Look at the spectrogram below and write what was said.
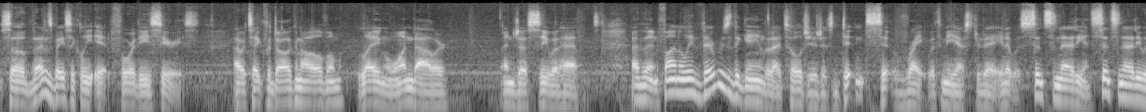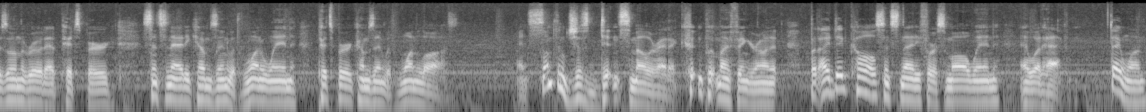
So, that is basically it for these series. I would take the dog in all of them, laying $1 and just see what happens. And then finally, there was the game that I told you just didn't sit right with me yesterday, and it was Cincinnati, and Cincinnati was on the road at Pittsburgh. Cincinnati comes in with one win, Pittsburgh comes in with one loss. And something just didn't smell right. I couldn't put my finger on it, but I did call Cincinnati for a small win, and what happened? They won.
